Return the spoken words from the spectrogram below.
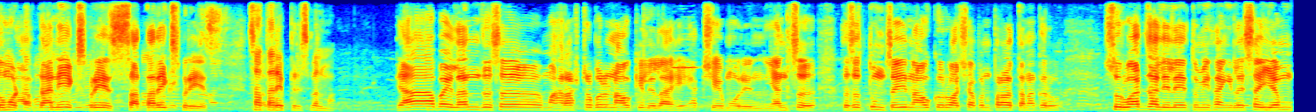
तो मोठा Rajdhani Express Satara Express Satara Express बलमा त्या बैलांनं जसं महाराष्ट्रभर नाव केलेलं आहे अक्षय मोरे यांचं तसं तुमचंही नाव करू अशी आपण प्रार्थना करू. सुरुवात झालेली आहे तुम्ही सांगितलं संयम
